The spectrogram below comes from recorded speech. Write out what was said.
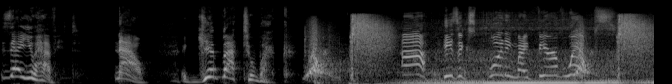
There you have it. Now, get back to work. Ah! He's exploiting my fear of whips!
